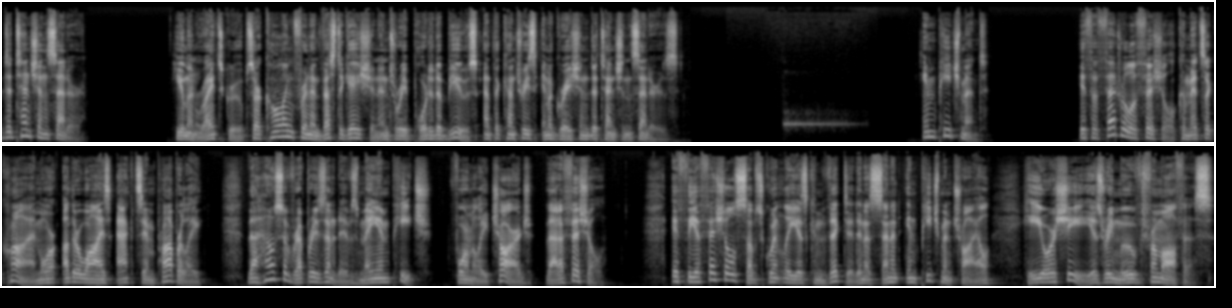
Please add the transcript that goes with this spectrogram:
Detention Center. Human rights groups are calling for an investigation into reported abuse at the country's immigration detention centers. Impeachment. If a federal official commits a crime or otherwise acts improperly, the House of Representatives may impeach, formally charge, that official. If the official subsequently is convicted in a Senate impeachment trial, he or she is removed from office.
